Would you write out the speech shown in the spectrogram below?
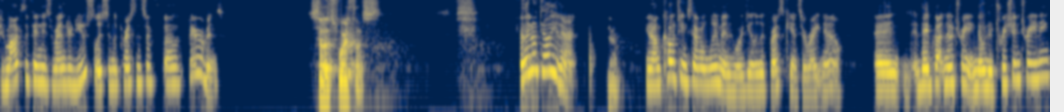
tamoxifen is rendered useless in the presence of, of parabens. So it's worthless. And they don't tell you that. Yeah. You know, I'm coaching several women who are dealing with breast cancer right now, and they've got no training, no nutrition training,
